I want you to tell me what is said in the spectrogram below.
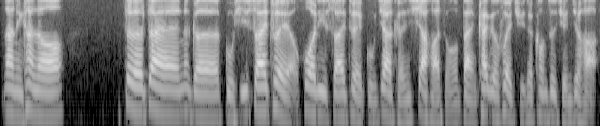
那你看喽，这个在那个股息衰退、获利衰退、股价可能下滑怎么办？开个会取得控制权就好。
